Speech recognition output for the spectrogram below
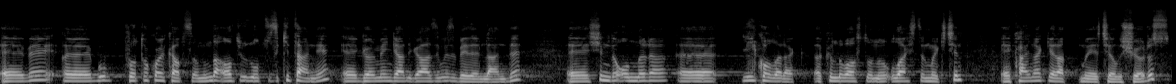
E, ve e, bu protokol kapsamında 632 tane e, görme engelli gazimiz belirlendi. E, şimdi onlara e, ilk olarak akıllı bastonu ulaştırmak için e, kaynak yaratmaya çalışıyoruz.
